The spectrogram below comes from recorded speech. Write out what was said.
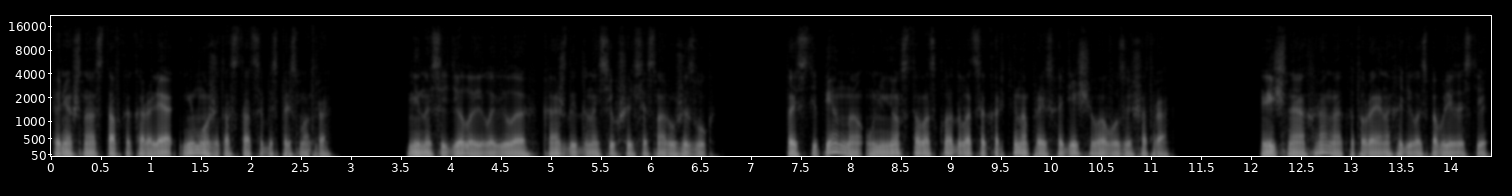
Конечно, ставка короля не может остаться без присмотра. Мина сидела и ловила каждый доносившийся снаружи звук. Постепенно у нее стала складываться картина происходящего возле шатра. Личная охрана, которая находилась поблизости,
